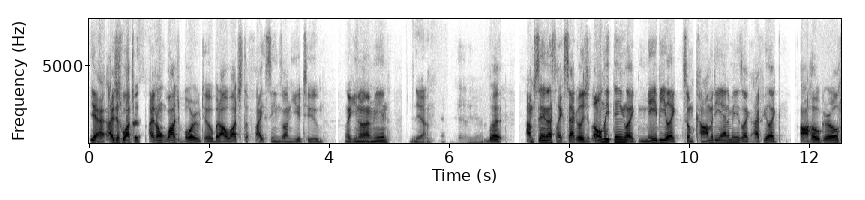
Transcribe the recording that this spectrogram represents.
Yeah, I just watch. I don't watch Boruto, but I'll watch the fight scenes on YouTube. Like, you know what I mm-hmm. mean? yeah, But I'm saying that's like sacrilegious. The only thing, like maybe like some comedy animes, like I feel like Aho Girl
